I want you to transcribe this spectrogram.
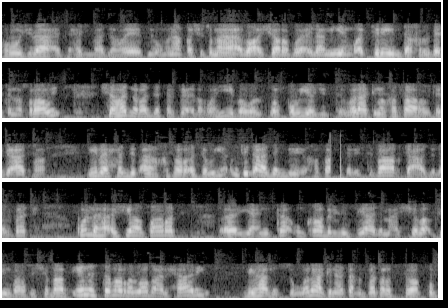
خروج لاعب بحجم فهد الهريفي ومناقشته مع أعضاء الشرف وإعلاميين مؤثرين داخل البيت النصراوي شاهدنا ردة الفعل الرهيبة والقوية جدا. ولكن الخسارة وتبعاتها إلى حد الآن الخساره الاسيويه امتدادا لخسارة الاتفاق تعادل الفتح كلها أشياء صارت يعني مقابل للزيادة مع الشباب في مباراة الشباب إن استمر الوضع الحالي بهذا السوء ولكن أعتقد فترة التوقف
